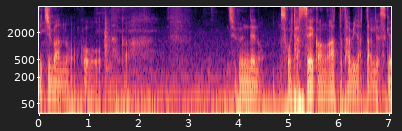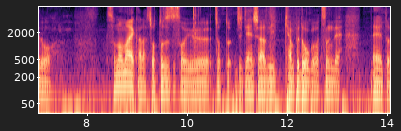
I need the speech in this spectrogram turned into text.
一番の、こう、なんか、自分でのすごい達成感があった旅だったんですけど、その前からちょっとずつそういう、ちょっと自転車にキャンプ道具を積んで、えっ、ー、と、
